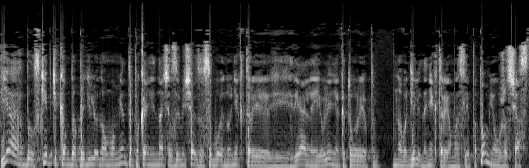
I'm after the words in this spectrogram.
Я был скептиком до определенного момента, пока не начал замечать за собой ну, некоторые реальные явления, которые наводили на некоторые мысли. Потом мне уже сейчас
